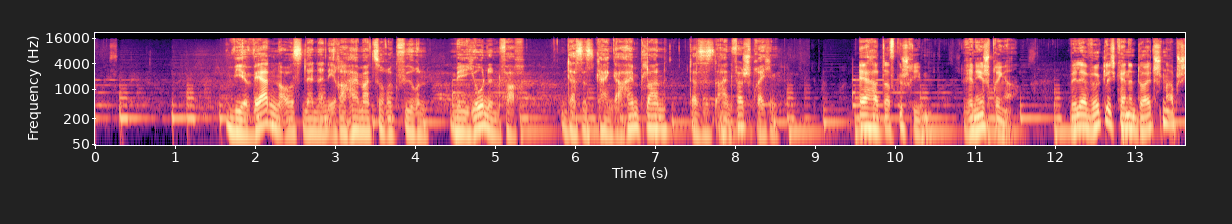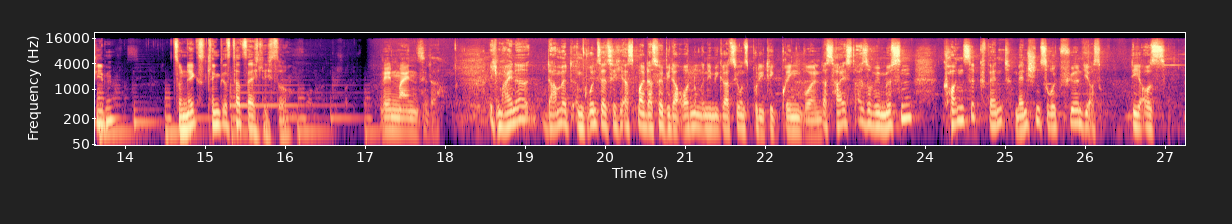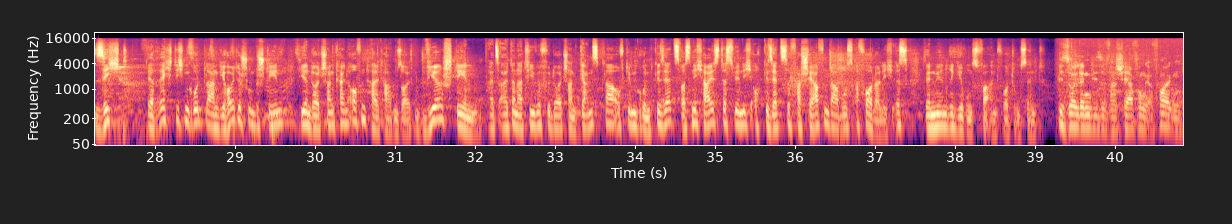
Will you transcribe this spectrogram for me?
Wir werden Ausländer in ihre Heimat zurückführen, millionenfach. Das ist kein Geheimplan, das ist ein Versprechen. Er hat das geschrieben. René Springer. Will er wirklich keine Deutschen abschieben? Zunächst klingt es tatsächlich so. Wen meinen Sie da? Ich meine damit grundsätzlich erstmal, dass wir wieder Ordnung in die Migrationspolitik bringen wollen. Das heißt also, wir müssen konsequent Menschen zurückführen, die aus, die aus Sicht der rechtlichen Grundlagen, die heute schon bestehen, hier in Deutschland keinen Aufenthalt haben sollten. Wir stehen als Alternative für Deutschland ganz klar auf dem Grundgesetz, was nicht heißt, dass wir nicht auch Gesetze verschärfen, da wo es erforderlich ist, wenn wir in Regierungsverantwortung sind. Wie soll denn diese Verschärfung erfolgen?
